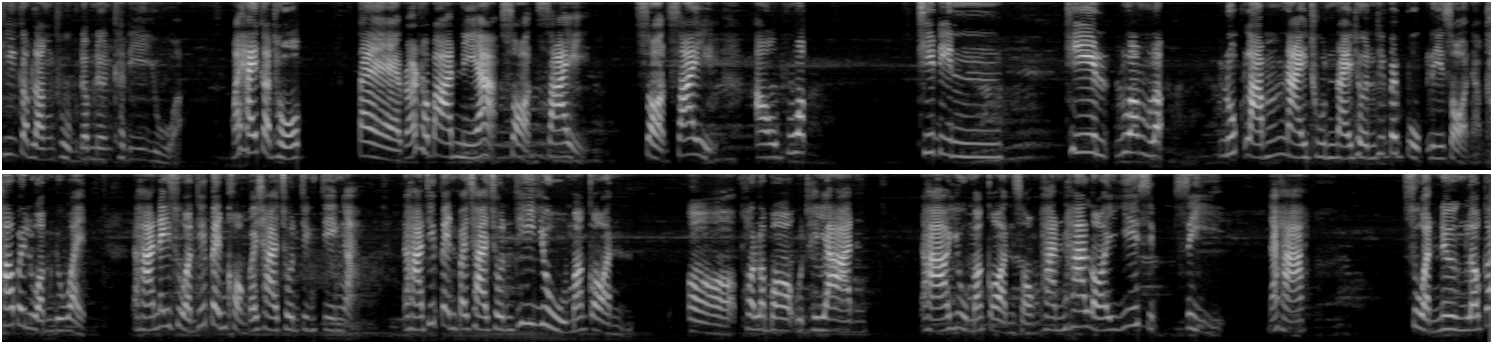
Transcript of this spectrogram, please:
ที่กำลังถูกดำเนินคดีอยู่ ไม่ให้กระทบ แต่รัฐบาลเนี้ยสอดไส้สอดไส้เอาพวกที่ดินที่ล่วงลุกล้ำนายทุนนายเทินที่ไปปลูกรีสอร์ทเข้าไปรวมด้วยนะคะในส่วนที่เป็นของประชาชนจริง ๆ อะ นะคะที่เป็นประชาชนที่อยู่มาก่อนเอ่อพรบอุทยานนะคะอยู่มาก่อน 2524 นะคะส่วนหนึ่งแล้วก็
